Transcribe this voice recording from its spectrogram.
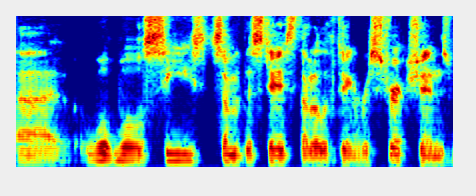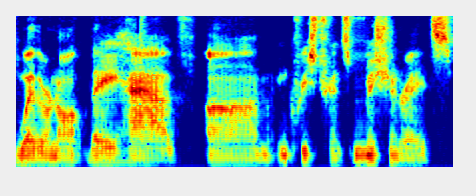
uh, we'll, we'll, see some of the states that are lifting restrictions whether or not they have um, increased transmission rates.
